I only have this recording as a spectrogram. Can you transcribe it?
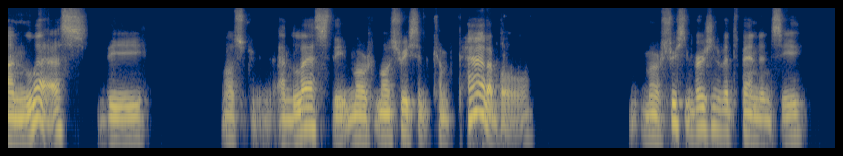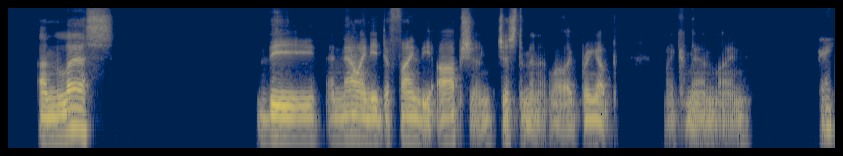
unless the most, unless the more, most recent compatible most recent version of a dependency unless the, and now I need to find the option, just a minute while I bring up my command line. Okay.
